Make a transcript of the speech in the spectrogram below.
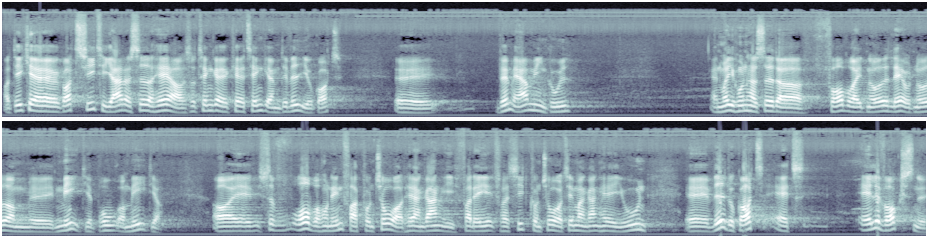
Og det kan jeg godt sige til jer, der sidder her, og så tænker jeg, kan jeg tænke, jamen det ved I jo godt. Øh, hvem er min Gud? Anne-Marie, hun har siddet og forberedt noget, lavet noget om øh, mediebrug og medier. Og øh, så råber hun ind fra kontoret her en gang, i, fra, det, fra sit kontor til mig en gang her i ugen. Øh, ved du godt, at alle voksne,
